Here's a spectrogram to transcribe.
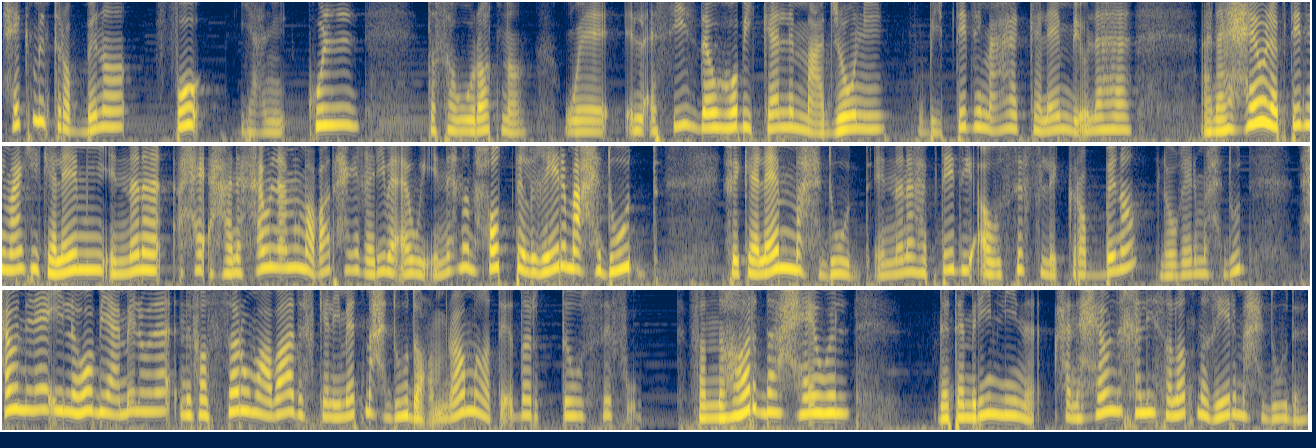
حكمة ربنا فوق يعني كل تصوراتنا. والقسيس ده وهو بيتكلم مع جوني وبيبتدي معاها الكلام بيقول لها أنا هحاول أبتدي معاكي كلامي إن أنا هنحاول نعمل مع بعض حاجة غريبة قوي إن إحنا نحط الغير محدود في كلام محدود إن أنا هبتدي أوصف لك ربنا لو غير محدود نحاول نلاقي اللي هو بيعمله ده نفسره مع بعض في كلمات محدودة عمرها ما هتقدر توصفه. فالنهاردة حاول ده تمرين لينا هنحاول نخلي صلاتنا غير محدودة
